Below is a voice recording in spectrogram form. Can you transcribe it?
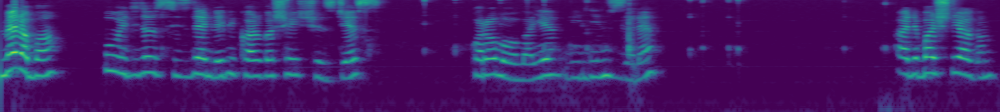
Merhaba. Bu videoda sizlerle bir kargaşayı çözeceğiz. Paralı olayı bildiğiniz üzere. Hadi başlayalım.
